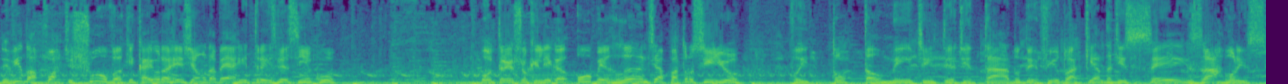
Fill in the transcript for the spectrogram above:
devido à forte chuva que caiu na região da BR-365, o trecho que liga Uberlândia a Patrocínio foi totalmente interditado devido à queda de seis árvores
